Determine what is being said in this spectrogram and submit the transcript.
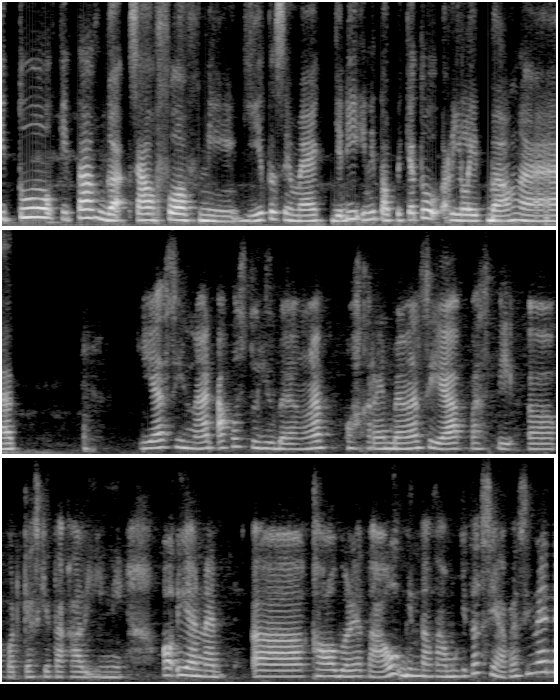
itu kita nggak self love nih gitu sih Mac. Jadi ini topiknya tuh relate banget Iya sih Nat, aku setuju banget. Wah keren banget sih ya pasti uh, podcast kita kali ini. Oh iya Nat, uh, kalau boleh tahu bintang tamu kita siapa sih Nat?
